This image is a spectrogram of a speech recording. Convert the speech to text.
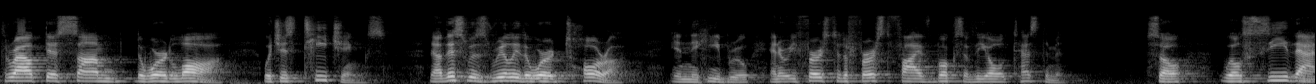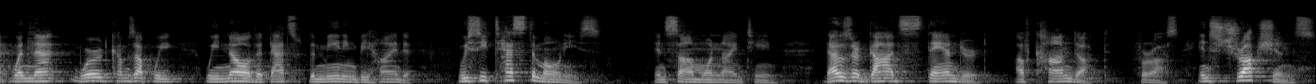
throughout this psalm the word law, which is teachings. Now, this was really the word Torah in the Hebrew, and it refers to the first five books of the Old Testament. So we'll see that when that word comes up, we, we know that that's the meaning behind it. We see testimonies in Psalm 119. Those are God's standard of conduct for us, instructions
